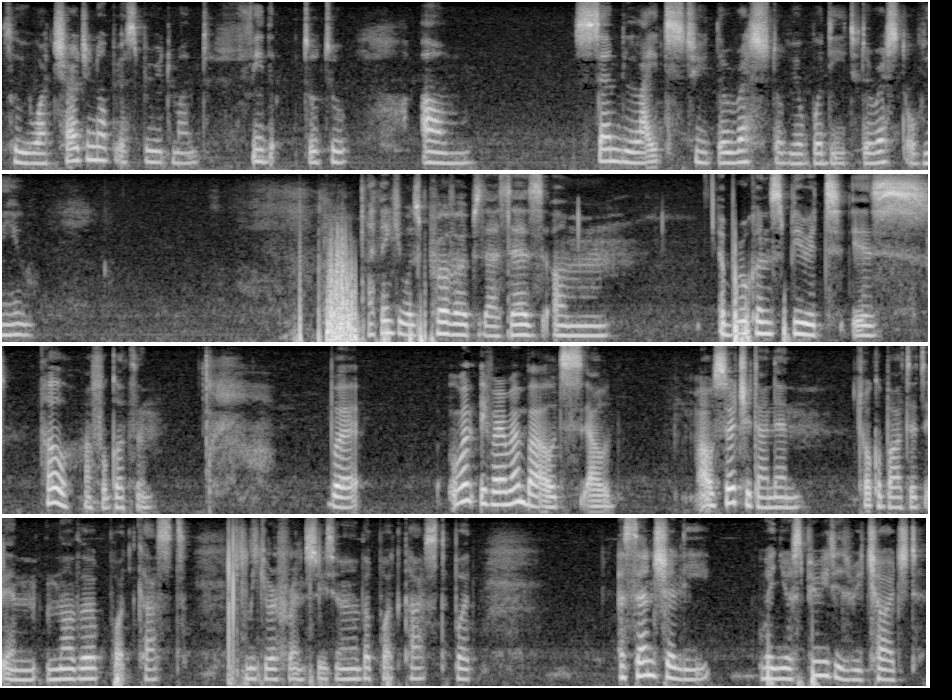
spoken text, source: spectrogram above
So you are charging up your spirit man to feed to to um send light to the rest of your body, to the rest of you. I think it was Proverbs that says, um, a broken spirit is oh, I've forgotten. But what if I remember I would I would I'll search it and then talk about it in another podcast, make a reference to it in another podcast. But essentially, when your spirit is recharged,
